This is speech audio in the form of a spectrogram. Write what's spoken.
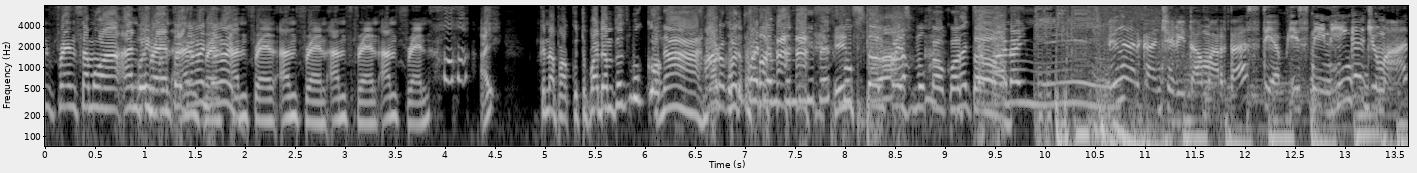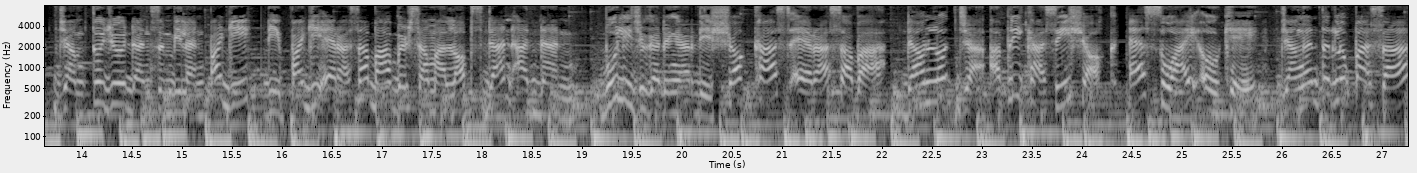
unfriend semua. Unfriend Martha, jangan, Unfriend jangan. Unfriend Unfriend Unfriend Unfriend. Ay Kenapa aku terpadam Facebook kau Nah, Aku kau terpadam sendiri Facebook Install kau. Facebook kau kotor. Macam mana ini Dengarkan cerita Marta setiap Isnin hingga Jumaat jam 7 dan 9 pagi di Pagi Era Sabah bersama Lobs dan Adnan. Boleh juga dengar di Shockcast Era Sabah. Download je aplikasi Shock. S-Y-O-K. Jangan terlepas ah.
